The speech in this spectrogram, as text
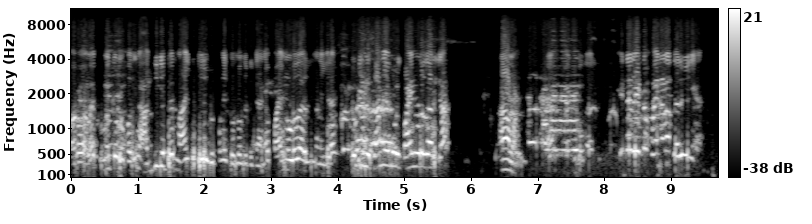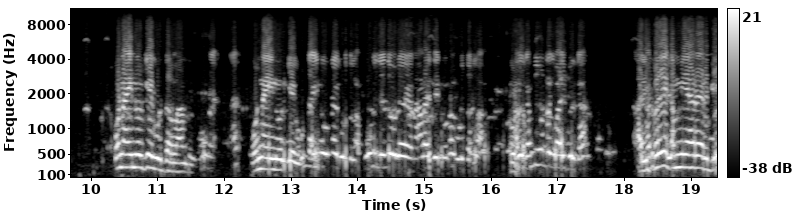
பரவாயில்ல. குணத்தூர்ல பாத்தீங்கன்னா அதிக பேர் நாய்க்குட்டியை விற்பனை கொண்டு வந்துட்டு இருக்காங்க பயனுள்ளதா இருக்குன்னு நினைக்கிறேன். சந்தை உங்களுக்கு பயனுள்ளதா இருக்கா? ஆமா. என்ன ரேட்டா ஃபைனலா தருவீங்க? ஒன்னு ஐநூறுக்கே கொடுத்துடலாம். ஒன்னு ஐநூறுக்கே கொடுத்து ஐநூறு ரூபாய் கொடுத்துடலாம். மூணு சேர்ந்து ஒரு நாலாயிரத்தி ஐநூறு ரூபாய் கொடுத்துடலாம். அது கம்மி பண்றதுக்கு வாய்ப்பு இருக்கா? அது இப்பவே கம்மியா தான் இருக்கு.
